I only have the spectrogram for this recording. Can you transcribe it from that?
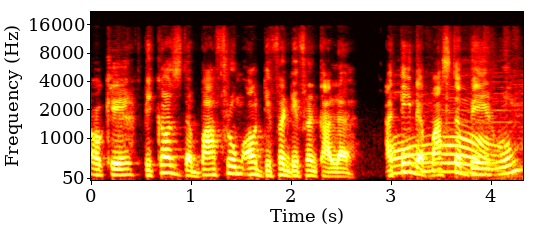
Okay. because the bathroom all different different color. I think the master Oh. bedroom,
